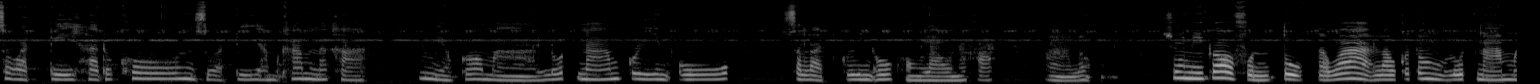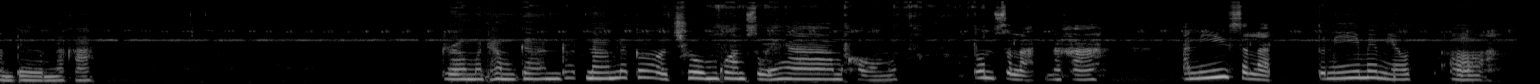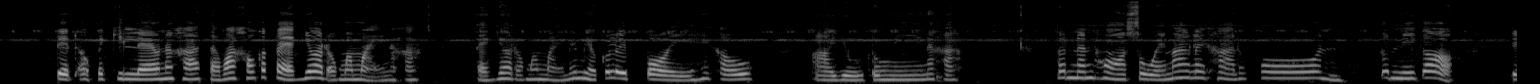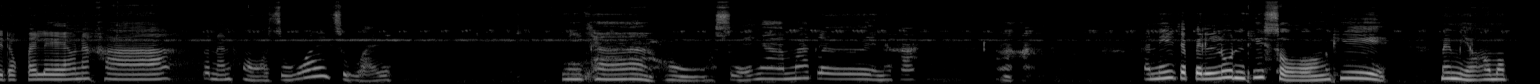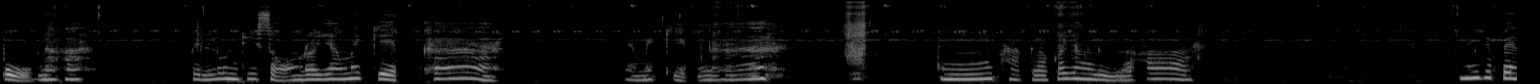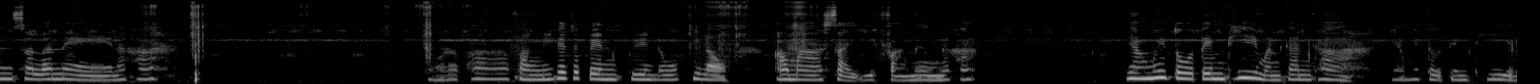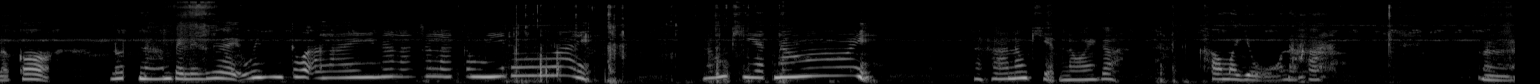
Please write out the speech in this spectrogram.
สวัสดีค่ะทุกคน สวัสดียามค่ำนะคะแม่เหมียวก็มาลดน้ำกรีนโอ๊กสลัดกรีนโอ๊กของเรานะคะอ่าแล้วช่วงนี้ก็ฝนตกแต่ว่าเราก็ต้องลดน้ำเหมือนเดิมนะคะ เรามาทำการรดน้ำแล้วก็ชมความสวยงามของต้นสลัดนะคะ อันนี้สลัดตัวนี้แม่เหมียว เด็ดออกไปกินแล้วนะคะ แต่ว่าเขาก็แตกยอดออกมาใหม่นะคะ แตกยอดออกมาใหม่แม่เหมียวก็เลยปล่อยให้เขาอาอยู่ตรงนี้นะคะ ต้นนั้นห่อสวยมากเลยค่ะทุกคน ต้นนี้ก็เด็ดออกไปแล้วนะคะ ต้นนั้นห่อสวยสวย นี่ค่ะห่อสวยงามมากเลยนะคะอะอันนี้จะเป็นรุ่นที่สองที่ แม่เหมียวเอามาปลูกนะคะ เป็นรุ่นที่สองเรายังไม่เก็บค่ะ ยังไม่เก็บนะ อันนี้ผักเราก็ยังเหลือค่ะ นี่จะเป็นสะระแหน่นะคะโหระพาฝั่งนี้ก็จะเป็นกรีนโอ๊กที่เราเอามาใส่อีกฝั่งหนึ่งนะคะ ยังไม่โตเต็มที่เหมือนกันค่ะ ยังไม่โตเต็มที่แล้วก็ลดน้ำไปเรื่อยๆ อุ้ยมีตัวอะไรน่ารักน่ารักตรงนี้ด้วย น้องเขียดน้อย นะคะ น้องเขียดน้อยก็ เข้ามาอยู่นะคะอ่า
